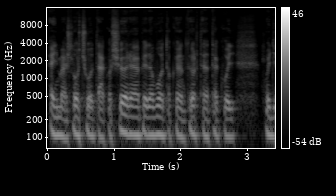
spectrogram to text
egymást locsolták a sörrel. Például voltak olyan történetek, hogy, hogy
